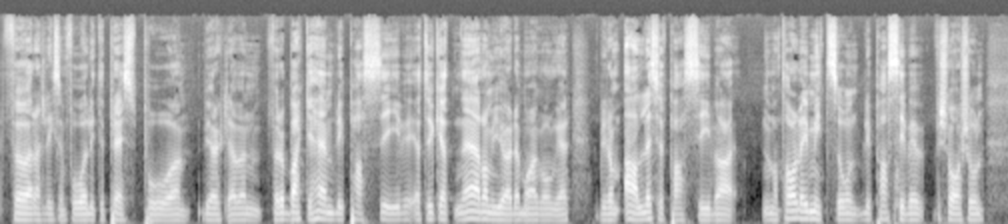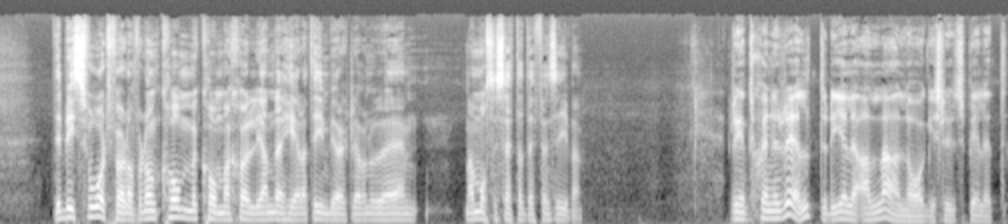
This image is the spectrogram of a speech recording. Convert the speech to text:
för att liksom få lite press på Björklöven, för att backa hem, bli passiv. Jag tycker att när de gör det många gånger blir de alldeles för passiva. När man tar det i mittzon, blir passiv i försvarszon, det blir svårt för dem, för de kommer komma sköljande hela tiden Björklöven, och det, man måste sätta defensiven. Rent generellt, och det gäller alla lag i slutspelet,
